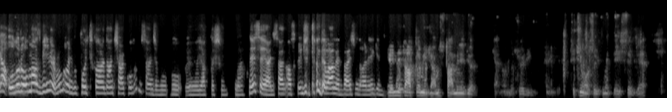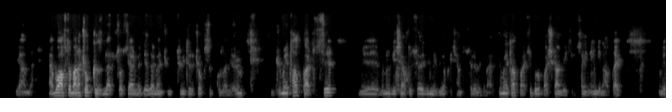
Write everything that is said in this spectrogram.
ya olur olmaz bilmiyorum ama hani bu politikalardan çark olur mu sence bu bu e, yaklaşımla? Neyse yani sen asgari ücretten devam et ben şimdi araya geleceğim. Cennete atlamayacağımızı tahmin ediyorum. Yani onu da söyleyeyim. Yani seçim olsa hükümet değişse bile bir anda. Yani bu hafta bana çok kızdılar sosyal medyada. Ben çünkü Twitter'ı çok sık kullanıyorum. Cumhuriyet Halk Partisi e, bunu geçen hafta söyledim mi? Yok geçen hafta söylemedim. Yani. Cumhuriyet Halk Partisi Grup Başkan Vekili Sayın Engin Altay e,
